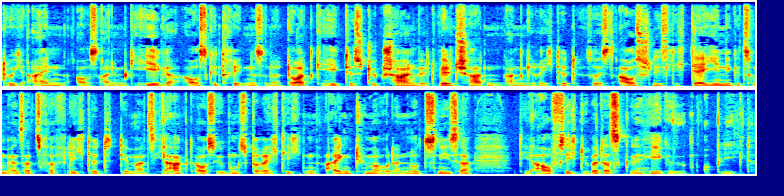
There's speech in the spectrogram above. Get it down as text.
durch ein aus einem Gehege ausgetretenes oder dort gehegtes Stück Schalenwild Wildschaden angerichtet, so ist ausschließlich derjenige zum Ersatz verpflichtet, dem als Jagdausübungsberechtigten Eigentümer oder Nutznießer die Aufsicht über das Gehege obliegt.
